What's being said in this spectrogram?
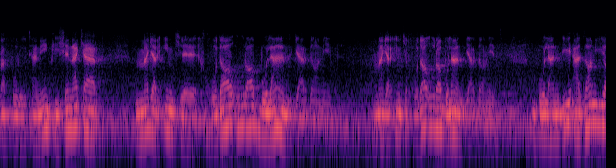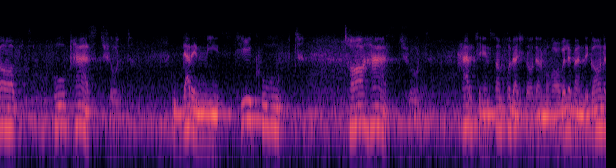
و فروتنی پیشه نکرد مگر اینکه خدا او را بلند گردانید. مگر اینکه خدا او را بلند گردانید. بلندی از آن یافت او پست شد. در نیستی کوفت. تا هست شد. هرچه انسان خودش را در مقابل بندگان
